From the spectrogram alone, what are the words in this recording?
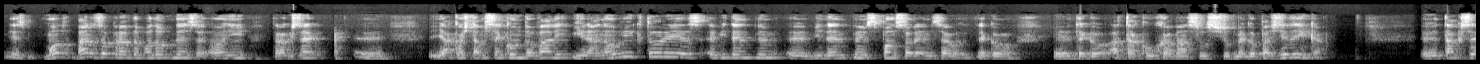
jest bardzo prawdopodobne, że oni także jakoś tam sekundowali Iranowi, który jest ewidentnym, ewidentnym sponsorem całego tego ataku Hamasu z 7 października. Także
